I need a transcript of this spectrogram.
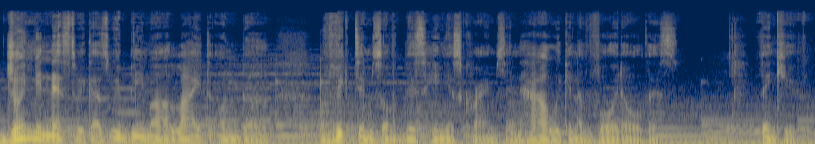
Join me next week as we beam our light on the victims of these heinous crimes and how we can avoid all this. Thank you.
